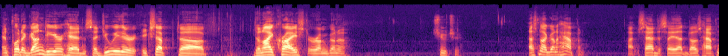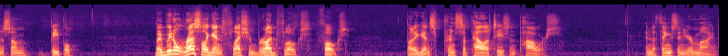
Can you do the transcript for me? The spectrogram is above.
and put a gun to your head and said, You either accept uh, deny Christ or I'm going to shoot you. That's not going to happen. I'm sad to say that does happen to some people. But we don't wrestle against flesh and blood, folks, folks, but against principalities and powers and the things in your mind.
